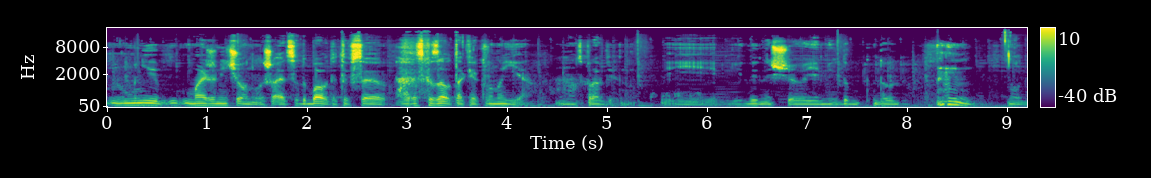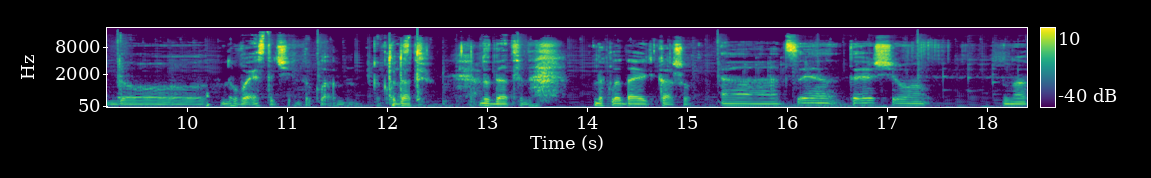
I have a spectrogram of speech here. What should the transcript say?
Ну, мені майже нічого не лишається додати. Ти все розказав так, як воно є. Насправді. І єдине, що я міг до, до, ну, до, довести чи докладно. Додати. Додати, да. Докладають кашу. А, Це те, що на,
